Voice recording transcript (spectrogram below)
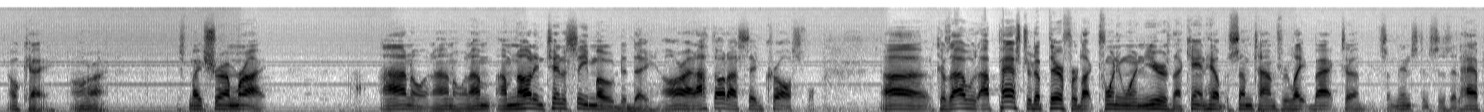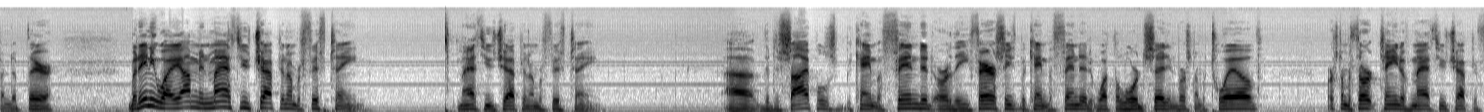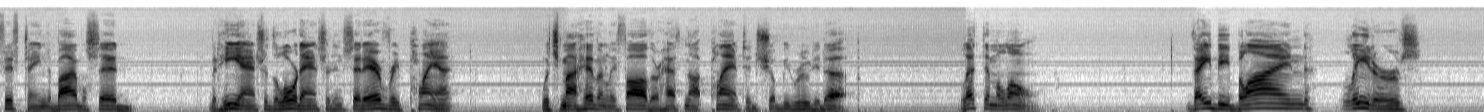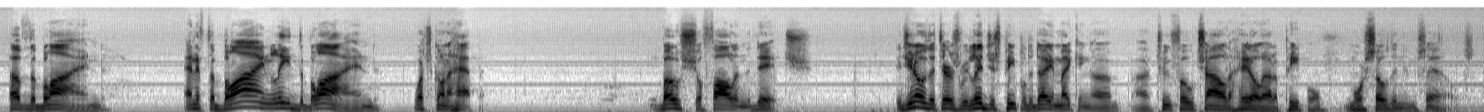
Okay. All right. Just make sure I'm right. I know it. I know it. I'm I'm not in Tennessee mode today. All right. I thought I said Crossville because uh, I, was, I pastored up there for like 21 years, and I can't help but sometimes relate back to some instances that happened up there. But anyway, I'm in Matthew chapter number 15. Matthew chapter number 15. Uh, the disciples became offended, or the Pharisees became offended at what the Lord said in verse number 12. Verse number 13 of Matthew chapter 15, the Bible said, But he answered, the Lord answered and said, Every plant which my heavenly Father hath not planted shall be rooted up. Let them alone. They be blind leaders of the blind. And if the blind lead the blind, what's going to happen? Both shall fall in the ditch. Did you know that there's religious people today making a, a twofold child of hell out of people more so than themselves?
